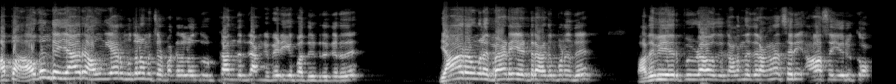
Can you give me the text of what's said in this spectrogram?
அப்ப அவங்க யாரு? அவங்க யார்? முதலமைச்சர் பக்கத்துல வந்து உட்கார்ந்துட்டு அங்க வேடிக்கை பார்த்துட்டு இருக்கிறது? யார் அவங்கள மேடையேற்ற அனுப்புனது? பதவியேற்பு விழாவுக்கு கலந்துக்கிறாங்கன்னா சரி ஆசை இருக்கும்.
